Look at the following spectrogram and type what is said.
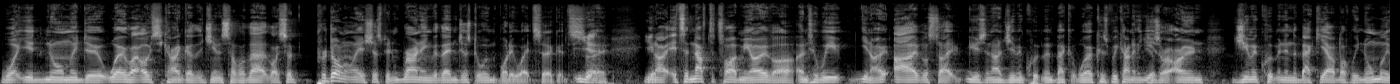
what you'd normally do. Where like obviously you can't go to the gym and stuff like that. Like so, predominantly it's just been running, but then just doing body weight circuits. So, Yeah. you Yeah. know, it's enough to tide me over until we, you know, are able to start using our gym equipment back at work because we can't even use our own gym equipment in the backyard like we normally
